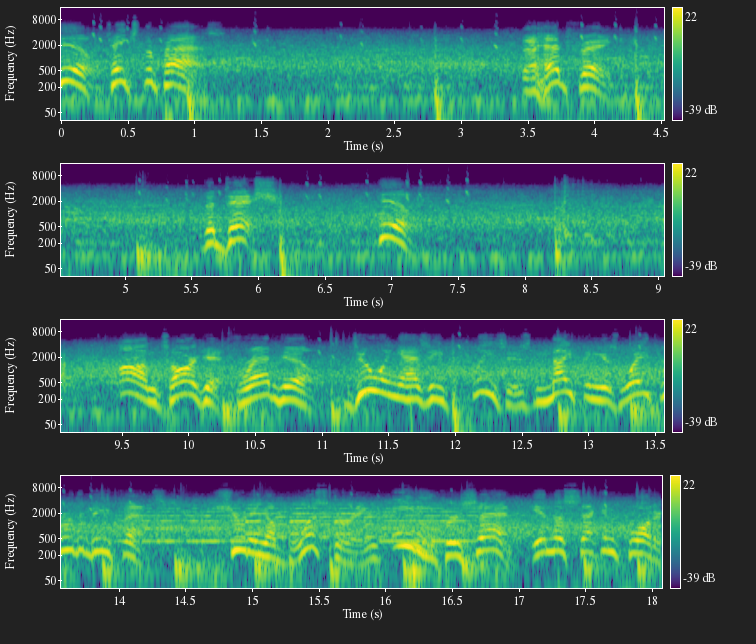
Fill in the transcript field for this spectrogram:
Hill takes the pass. The head fake. The dish. Hill. On target, Brad Hill, doing as he pleases, knifing his way through the defense, shooting a blistering 80% in the second quarter.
